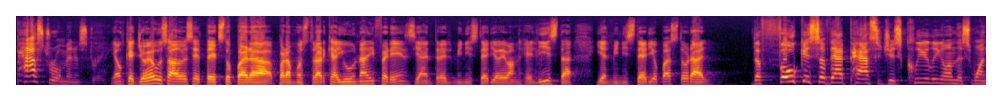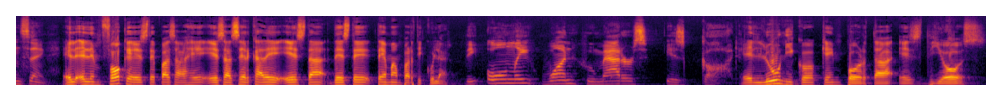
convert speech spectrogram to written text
pastoral ministry, Y aunque yo he usado ese texto para, para mostrar que hay una diferencia entre el ministerio de evangelista y el ministerio pastoral, the focus of that passage is clearly on this one thing. el, el enfoque de este pasaje es acerca de, esta, de este tema en particular. The only one who matters is God. El único que importa es Dios.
